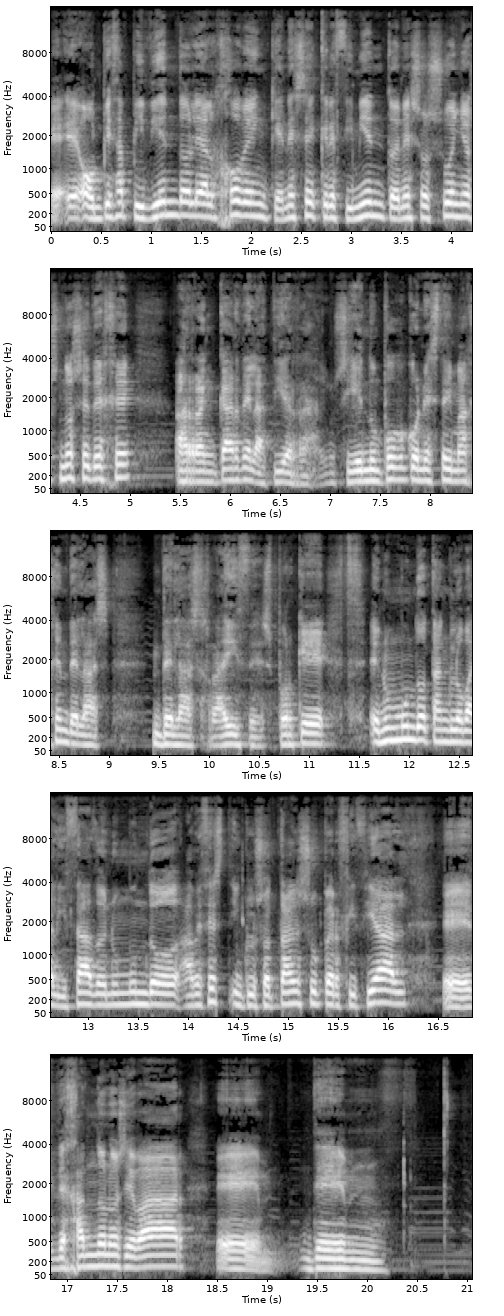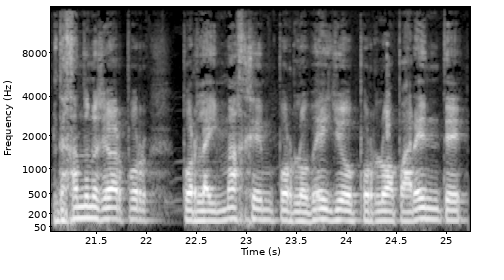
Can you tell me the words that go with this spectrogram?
eh, o empieza pidiéndole al joven que en ese crecimiento en esos sueños no se deje arrancar de la tierra siguiendo un poco con esta imagen de las de las raíces, porque en un mundo tan globalizado, en un mundo a veces incluso tan superficial, eh, dejándonos llevar eh, de dejándonos llevar por, por la imagen, por lo bello, por lo aparente,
